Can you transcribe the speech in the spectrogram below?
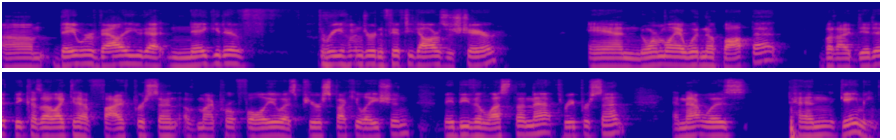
Um, they were valued at negative $350 a share. And normally I wouldn't have bought that, but I did it because I like to have 5% of my portfolio as pure speculation, maybe even less than that, 3%. And that was Penn Gaming.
